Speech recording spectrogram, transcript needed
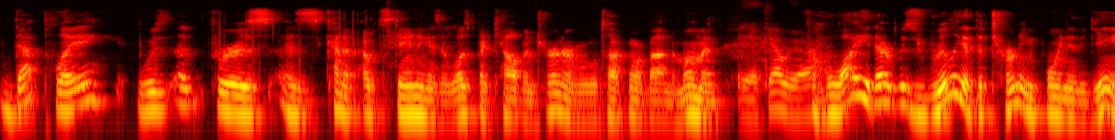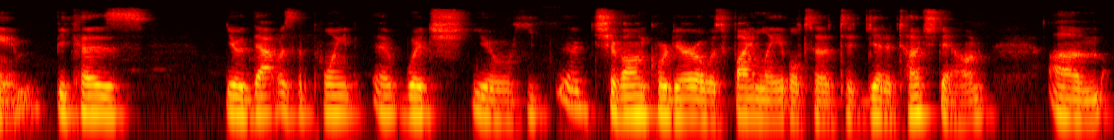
that play was uh, for as as kind of outstanding as it was by Calvin Turner, who we'll talk more about in a moment. Yeah, okay, we are. For Hawaii, that was really at the turning point in the game because you know that was the point at which you know he, uh, Chevan Cordeiro was finally able to to get a touchdown. Um,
